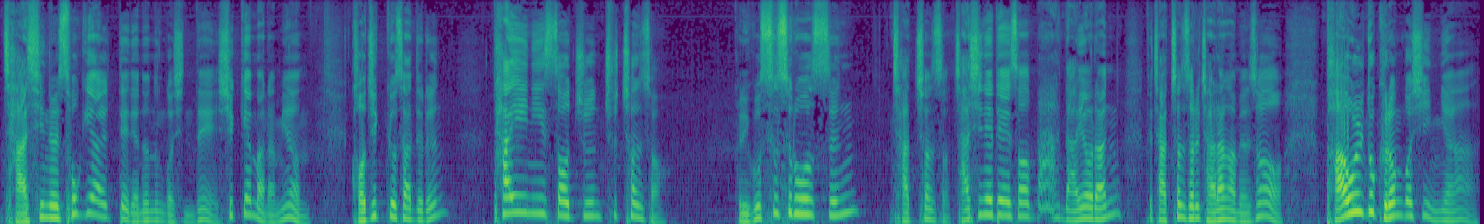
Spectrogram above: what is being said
자신을 소개할 때 내놓는 것인데 쉽게 말하면 거짓 교사들은 타인이 써준 추천서 그리고 스스로 쓴 자천서 자신에 대해서 막 나열한 그 자천서를 자랑하면서 바울도 그런 것이 있냐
